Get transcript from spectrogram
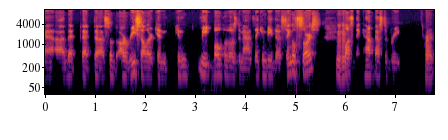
uh, that that uh, so our reseller can can meet both of those demands. They can be the single source, Mhm. plus they can have best of breed. Right.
